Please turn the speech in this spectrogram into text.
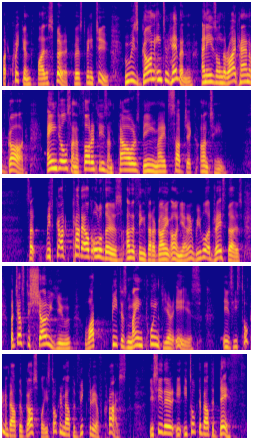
but quickened by the Spirit. Verse 22, Who is gone into heaven, and is on the right hand of God, angels and authorities and powers being made subject unto him. So we've cut, cut out all of those other things that are going on here, and we will address those. But just to show you what Peter's main point here is, is he's talking about the gospel. He's talking about the victory of Christ. You see there, he, he talked about the death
